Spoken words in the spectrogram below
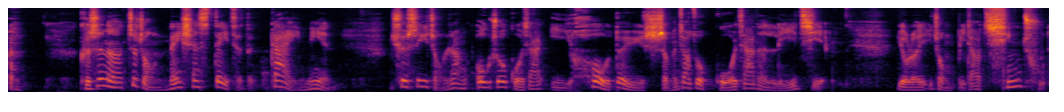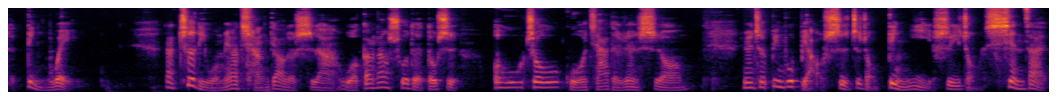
可是呢，这种 nation state 的概念，却是一种让欧洲国家以后对于什么叫做国家的理解。有了一种比较清楚的定位。那这里我们要强调的是啊，我刚刚说的都是欧洲国家的认识哦，因为这并不表示这种定义是一种现在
